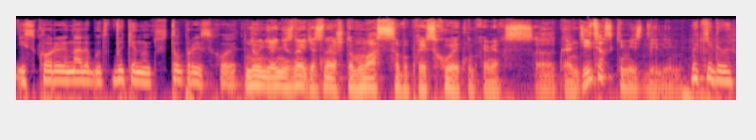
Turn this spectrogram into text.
и скоро ее надо будет выкинуть. Что происходит? Ну, я не знаю, я знаю, что массово происходит, например, с э, кондитерскими изделиями. Выкидывают?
